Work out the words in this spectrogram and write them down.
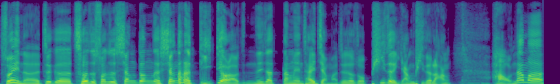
所以呢，这个车子算是相当的相当的低调了，人家当年才讲嘛，这叫做披着羊皮的狼。好，那么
